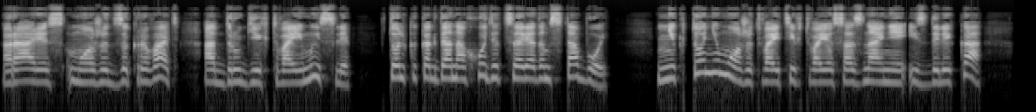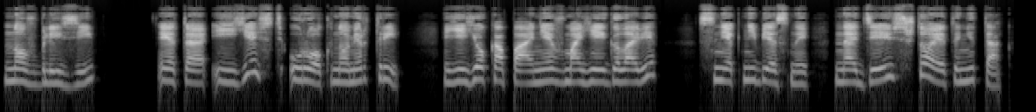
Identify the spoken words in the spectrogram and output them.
Рарис может закрывать от других твои мысли — только когда находится рядом с тобой. Никто не может войти в твое сознание издалека, но вблизи. Это и есть урок номер три. Ее копание в моей голове? Снег небесный, надеюсь, что это не так.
